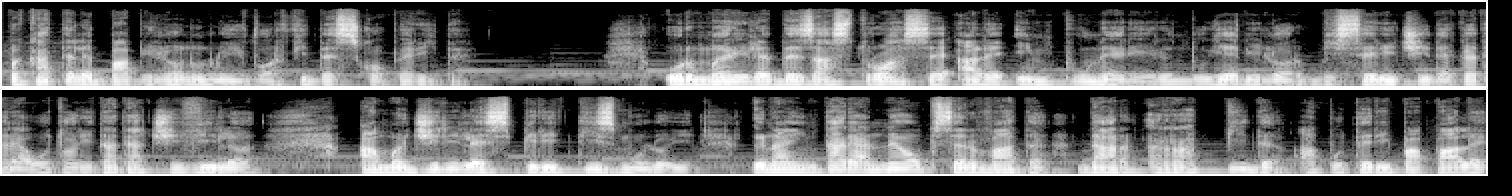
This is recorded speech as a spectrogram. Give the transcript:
Păcatele Babilonului vor fi descoperite – urmările dezastroase ale impunerii rânduierilor bisericii de către autoritatea civilă, amăgirile spiritismului, înaintarea neobservată, dar rapidă a puterii papale,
